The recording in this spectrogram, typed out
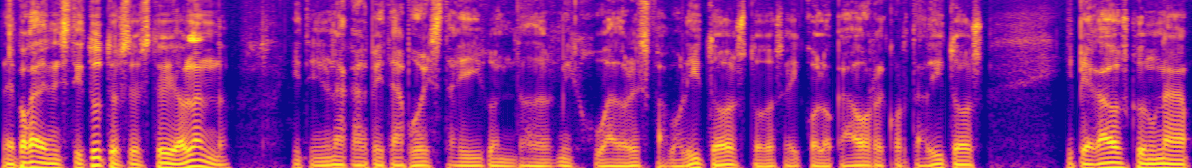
La época del instituto, os estoy hablando. Y tenía una carpeta puesta ahí con todos mis jugadores favoritos, todos ahí colocados, recortaditos y pegados con una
